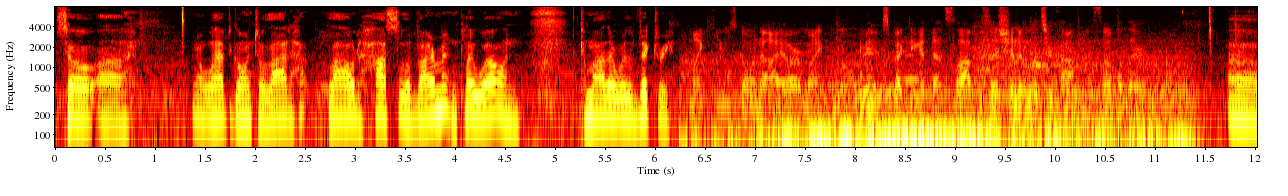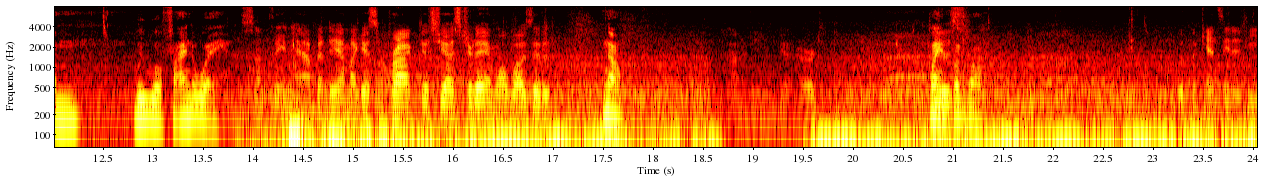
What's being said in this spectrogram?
So uh, you know we'll have to go into a loud, loud, hostile environment and play well and come out of there with a victory. Mike Hughes going to IR. Mike, what are you expecting at that slot position, and what's your confidence level there? Um, we will find a way. Something happened to him, I guess, in practice yesterday, and what was it? No. How did he get hurt? Playing was- football. With Mackenzie, did he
